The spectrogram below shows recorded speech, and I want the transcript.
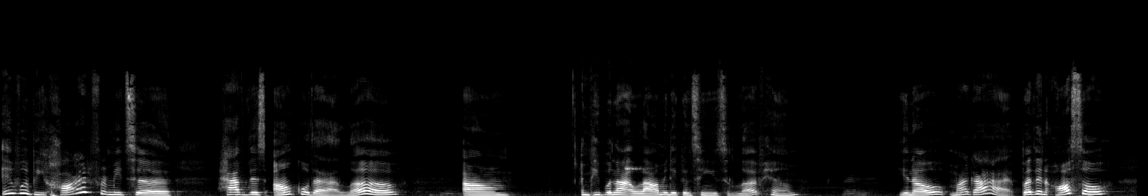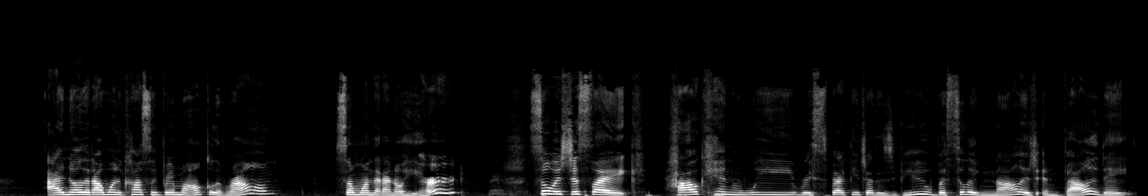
it would be hard for me to have this uncle that I love um, and people not allow me to continue to love him. You know, my God. But then also, I know that I wouldn't constantly bring my uncle around someone that I know he hurt. Right. So it's just like, how can we respect each other's view but still acknowledge and validate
